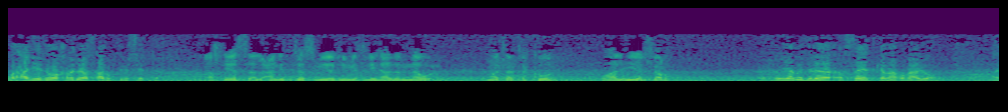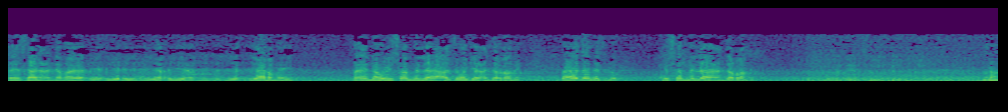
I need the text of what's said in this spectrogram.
وحديثه أخرجه أصحاب الكتب الستة. أخي يسأل عن التسمية في مثل هذا النوع متى تكون؟ وهل هي شرط؟ هي مثل الصيد كما هو معلوم. الإنسان عندما يرمي فإنه يسمي الله عز وجل عند الرمي. فهذا مثله يسمي الله عند الرمي. والذي يرسل الكلب. ها؟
